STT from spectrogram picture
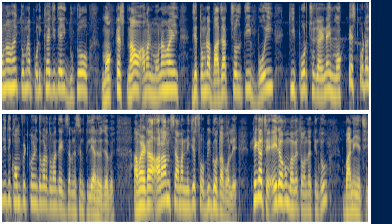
মনে হয় তোমরা পরীক্ষায় যদি এই দুটো মক টেস্ট নাও, আমার মনে হয় যে তোমরা বাজার চলতি বই কি পড়ছো জানি না। এই মক টেস্ট কটা যদি কমপ্লিট করে নিতে পারো, তোমাদের এক্সামিনেশন ক্লিয়ার হয়ে যাবে। আমার এটা আরামসে আমার নিজস্ব অভিজ্ঞতা বলে। ঠিক আছে? এই রকমভাবে তোমাদের কিন্তু বানিয়েছি।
